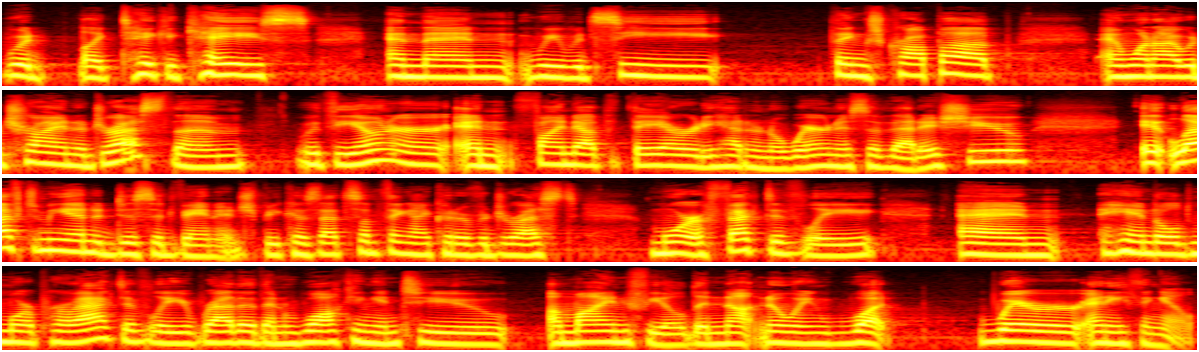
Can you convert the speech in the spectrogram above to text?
would like take a case and then we would see things crop up and when I would try and address them with the owner and find out that they already had an awareness of that issue, it left me at a disadvantage because that's something I could have addressed more effectively and handled more proactively rather than walking into a minefield and not knowing what where anything else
